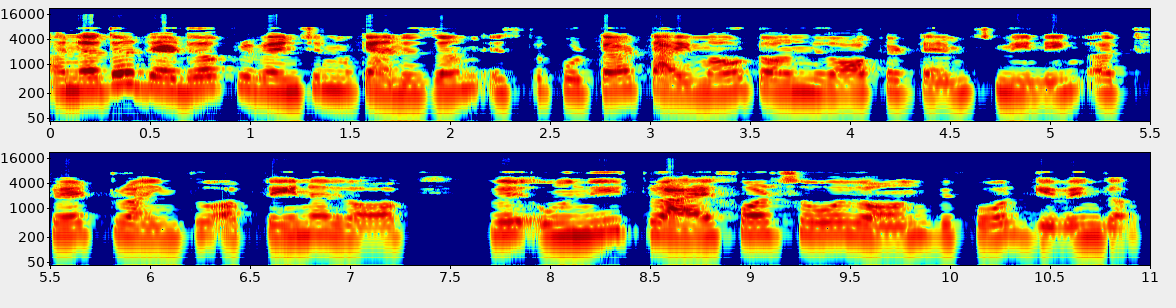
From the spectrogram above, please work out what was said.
Another deadlock prevention mechanism is to put a timeout on lock attempts, meaning a thread trying to obtain a lock will only try for so long before giving up.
